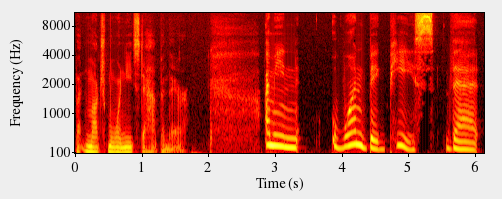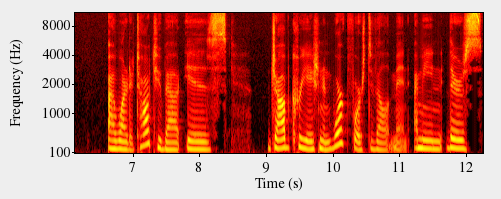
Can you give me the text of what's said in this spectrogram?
but much more needs to happen there. I mean, one big piece that I wanted to talk to you about is job creation and workforce development. I mean, there's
